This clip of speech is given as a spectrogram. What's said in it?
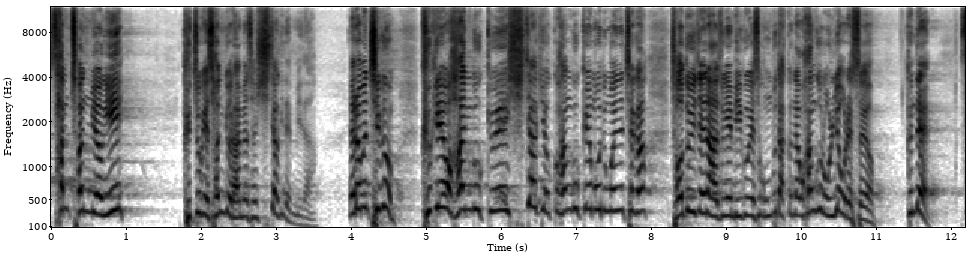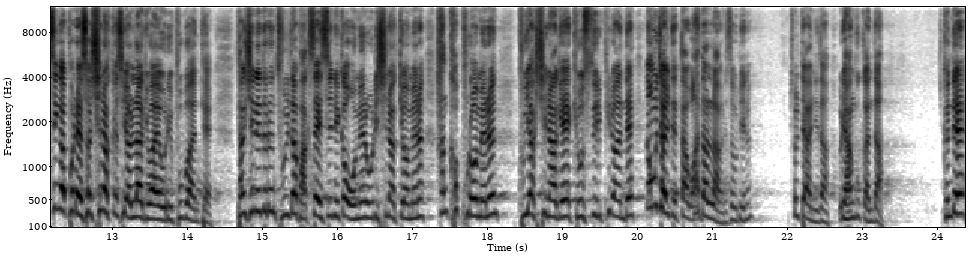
3천 명이 그쪽에 선교를 하면서 시작이 됩니다. 여러분 지금 그게 한국 교회의 시작이었고 한국 교회 모든 거는 제가 저도 이제 나중에 미국에서 공부 다 끝나고 한국으로 올려 그랬어요. 근데 싱가포르에서 신학교에서 연락이 와요 우리 부부한테. 당신네들은 둘 다 박사 있으니까 오면 우리 신학교 오면은 한 커플 오면은 구약 신학의 교수들이 필요한데 너무 잘 됐다 와달라. 그래서 우리는 절대 아니다. 우리 한국 간다. 근데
